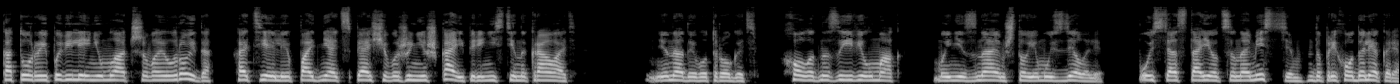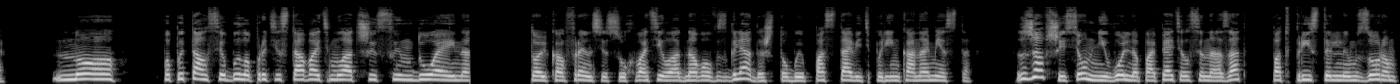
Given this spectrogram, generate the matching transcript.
которые по велению младшего Элройда хотели поднять спящего женишка и перенести на кровать. Не надо его трогать, холодно заявил маг. Мы не знаем, что ему сделали. Пусть остается на месте до прихода лекаря. Но Попытался было протестовать младший сын Дуэйна, только Фрэнсису хватило одного взгляда, чтобы поставить паренька на место. Сжавшись, он невольно попятился назад под пристальным взором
